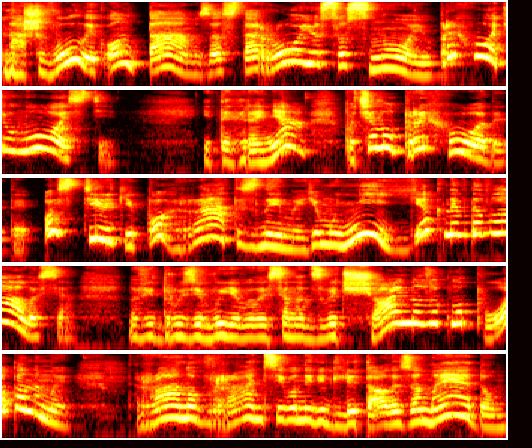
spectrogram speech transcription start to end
Наш вулик он там, за старою сосною. Приходь у гості. І тигреня почало приходити. Ось тільки пограти з ними йому ніяк не вдавалося. Нові друзі виявилися надзвичайно заклопотаними. Рано вранці вони відлітали за медом,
